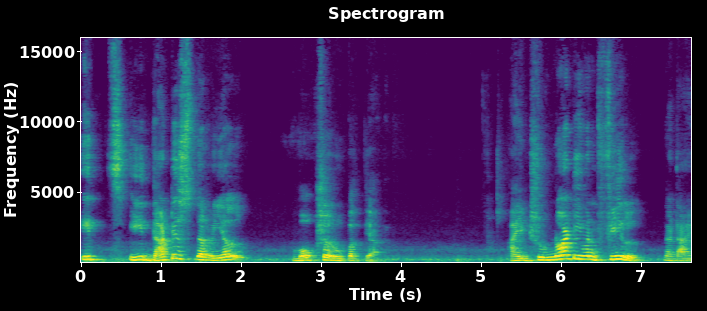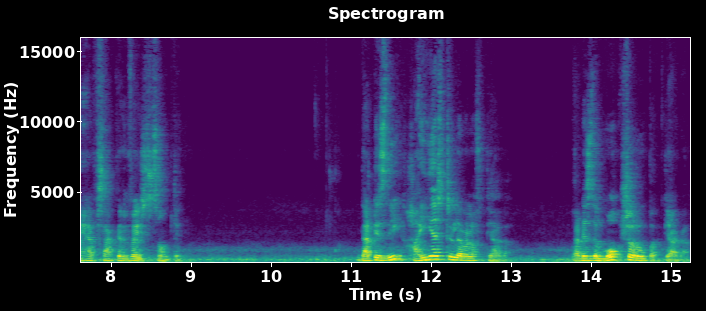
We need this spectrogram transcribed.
it's that is the real moksha rupa tyaga. I should not even feel that I have sacrificed something. That is the highest level of tyaga. That is the moksha rupa tyaga.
